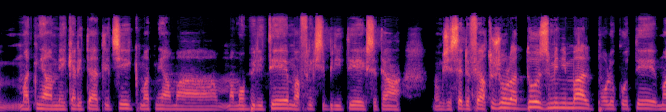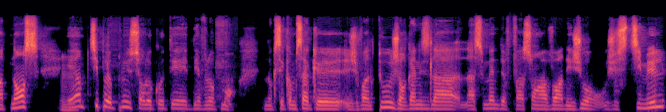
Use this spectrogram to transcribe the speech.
maintenir mes qualités athlétiques, maintenir ma, ma, mobilité, ma flexibilité, etc. Donc, j'essaie de faire toujours la dose minimale pour le côté maintenance et mmh un petit peu plus sur le côté développement. Donc, c'est comme ça que je vois le tout. J'organise la, la, semaine de façon à avoir des jours où je stimule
